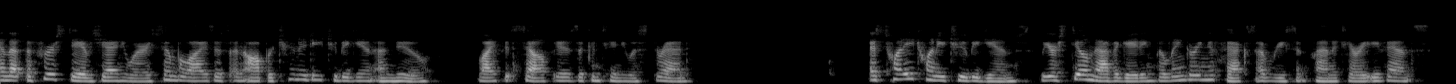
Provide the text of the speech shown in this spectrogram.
and that the first day of January symbolizes an opportunity to begin anew, life itself is a continuous thread. As 2022 begins, we are still navigating the lingering effects of recent planetary events.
